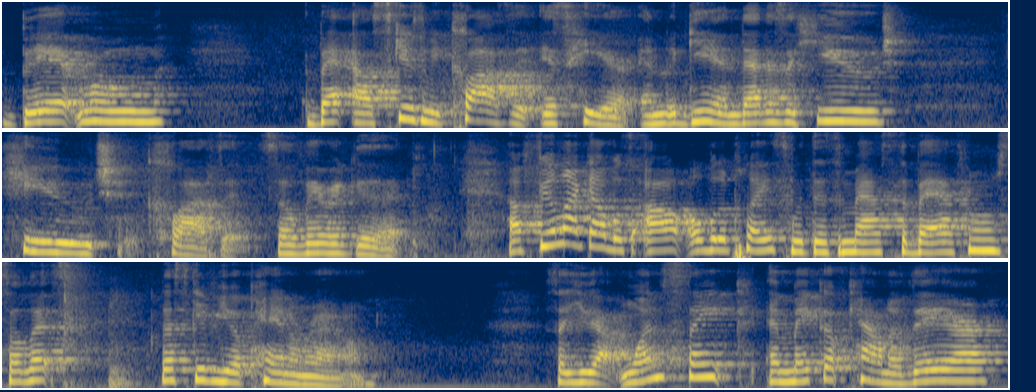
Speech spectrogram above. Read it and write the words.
bedroom, uh, excuse me, closet is here. And again, that is a huge, huge closet. So very good. I feel like I was all over the place with this master bathroom. So let's, let's give you a pan around. So you got one sink and makeup counter there.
